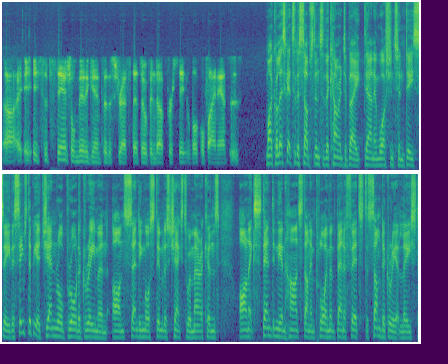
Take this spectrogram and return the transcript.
uh, a, a substantial mitigant to the stress that's opened up for state and local finances. Michael, let's get to the substance of the current debate down in Washington, D.C. There seems to be a general broad agreement on sending more stimulus checks to Americans, on extending the enhanced unemployment benefits to some degree at least.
